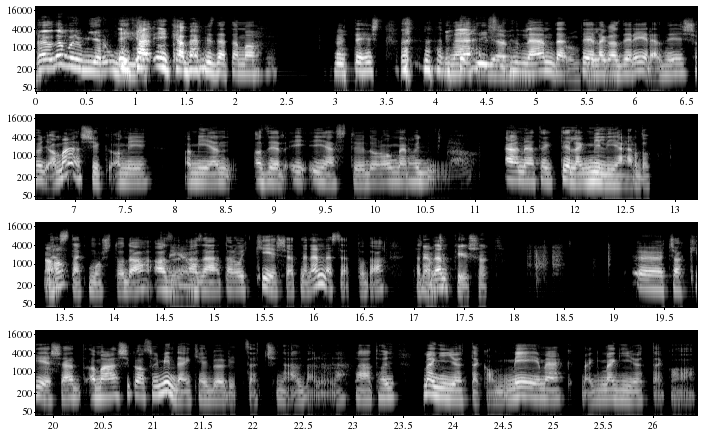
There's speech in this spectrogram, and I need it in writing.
Nem, nem vagyunk milyen új. inkább, inkább befizetem a fűtést. nem, Igen. nem, de Konkrétan. tényleg azért érezni. És hogy a másik, ami, ami ilyen azért ijesztő dolog, mert hogy elméletileg tényleg milliárdok Aha. vesztek most oda, az, Igen. azáltal, hogy késett, mert nem veszett oda. Tehát Nem, nem, csak késett. ö, csak késed. A másik az, hogy mindenki egyből viccet csinál belőle. Tehát, hogy megint jöttek a mémek, meg megint jöttek a,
